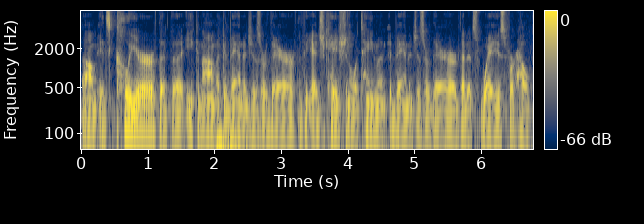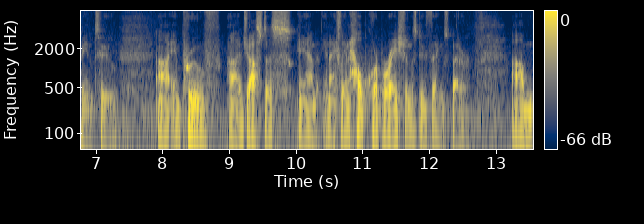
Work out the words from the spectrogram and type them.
Um, it's clear that the economic advantages are there, that the educational attainment advantages are there, that it's ways for helping to uh, improve uh, justice and, and actually and help corporations do things better. Um,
